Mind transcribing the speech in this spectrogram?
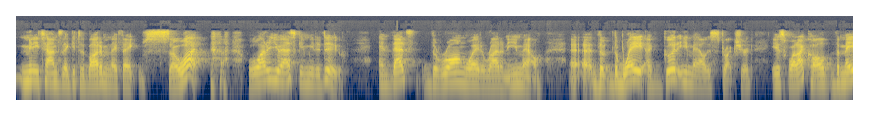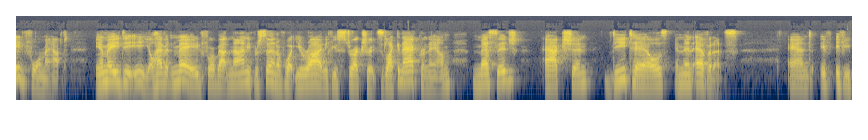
Many times they get to the bottom and they think, So what? what are you asking me to do? And that's the wrong way to write an email. Uh, uh, the, the way a good email is structured is what I call the MADE format. M A D E. You'll have it made for about 90% of what you write if you structure it. It's like an acronym message, action, details, and then evidence. And if, if you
